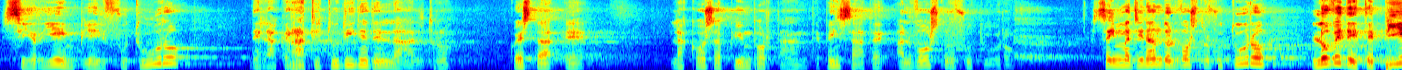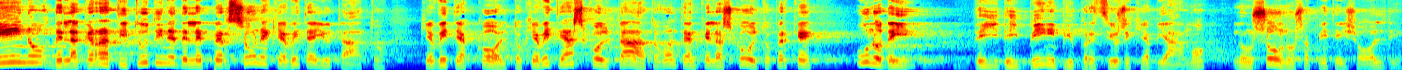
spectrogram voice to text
si riempie il futuro della gratitudine dell'altro. Questa è la cosa più importante. Pensate al vostro futuro. Se immaginando il vostro futuro lo vedete pieno della gratitudine delle persone che avete aiutato, che avete accolto, che avete ascoltato, a volte anche l'ascolto, perché uno dei, dei, dei beni più preziosi che abbiamo non sono, sapete, i soldi,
